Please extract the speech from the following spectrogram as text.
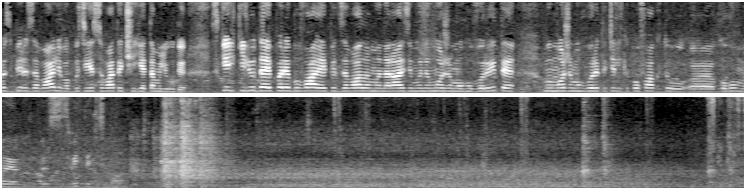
Розбір завалів, аби з'ясувати, чи є там люди. Скільки людей перебуває під завалами, наразі ми не можемо говорити. Ми можемо говорити тільки по факту, е, кого ми звідти дістали. Скільки це?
